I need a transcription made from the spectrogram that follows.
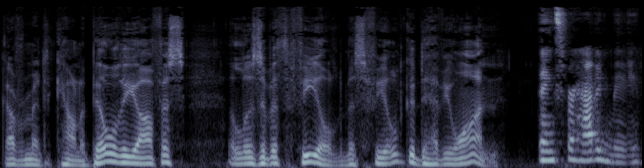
Government Accountability Office, Elizabeth Field. Ms. Field, good to have you on. Thanks for having me.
